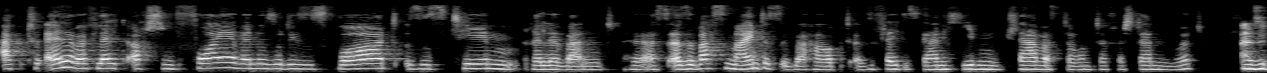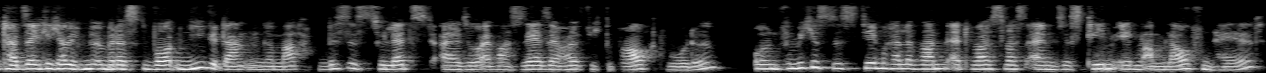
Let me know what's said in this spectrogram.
aktuell, aber vielleicht auch schon vorher, wenn du so dieses Wort systemrelevant hörst? Also was meint es überhaupt? Also vielleicht ist gar nicht jedem klar, was darunter verstanden wird. Also tatsächlich habe ich mir über das Wort nie Gedanken gemacht, bis es zuletzt also einfach sehr, sehr häufig gebraucht wurde. Und für mich ist systemrelevant etwas, was ein System eben am Laufen hält.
